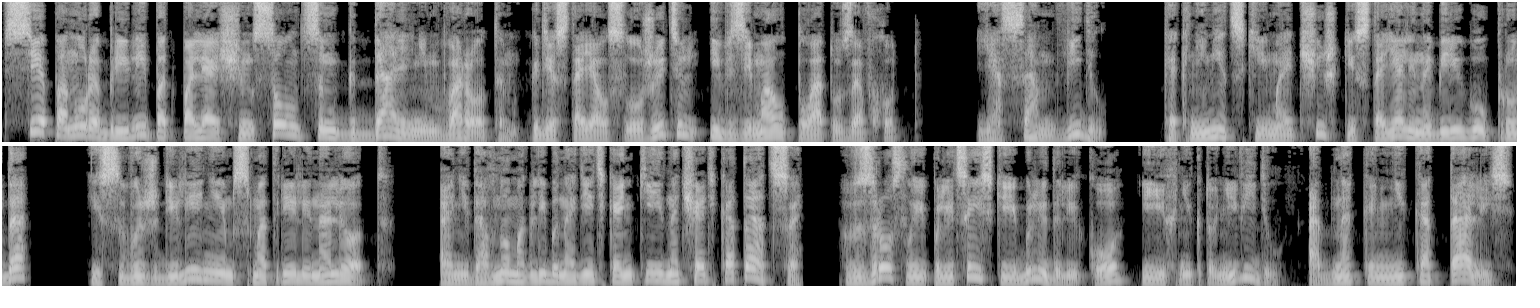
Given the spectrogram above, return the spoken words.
Все понуро брели под палящим солнцем к дальним воротам, где стоял служитель и взимал плату за вход. Я сам видел, как немецкие мальчишки стояли на берегу пруда и с вожделением смотрели на лед. Они давно могли бы надеть коньки и начать кататься. Взрослые полицейские были далеко, и их никто не видел. Однако не катались,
